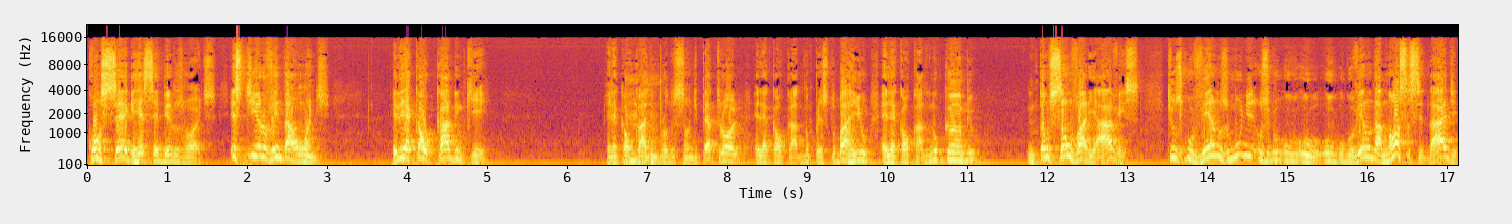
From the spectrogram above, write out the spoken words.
consegue receber os royalties? Esse dinheiro vem da onde? Ele é calcado em quê? Ele é calcado em produção de petróleo, ele é calcado no preço do barril, ele é calcado no câmbio. Então são variáveis que os governos, os, o, o, o, governo da nossa cidade,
